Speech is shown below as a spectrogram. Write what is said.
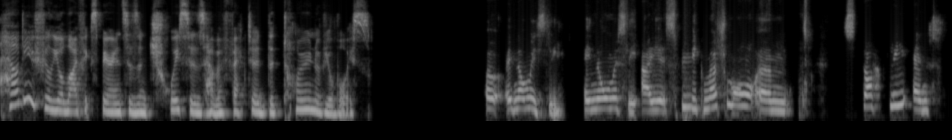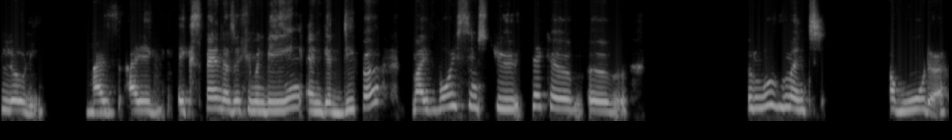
How do you feel your life experiences and choices have affected the tone of your voice Oh, enormously, enormously. I speak much more um, softly and slowly. Mm-hmm. As I expand as a human being and get deeper, my voice seems to take a, a, a movement of water.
